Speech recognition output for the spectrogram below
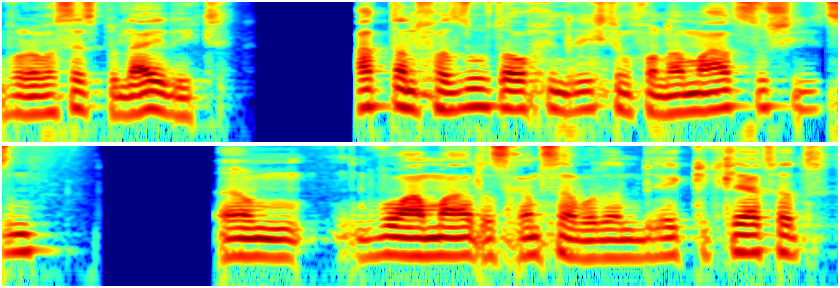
oder was heißt beleidigt? Hat dann versucht, auch in Richtung von Amar zu schießen ähm, wo Amar das Ganze aber dann direkt geklärt hat,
